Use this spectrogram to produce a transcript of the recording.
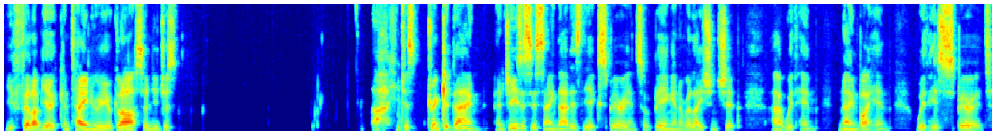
you fill up your container or your glass, and you just uh, you just drink it down. And Jesus is saying that is the experience of being in a relationship uh, with Him, known by Him, with His Spirit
